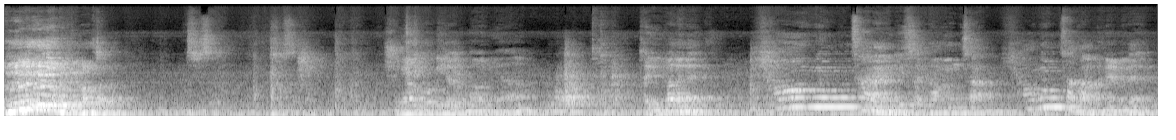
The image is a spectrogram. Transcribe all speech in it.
이렇게 하잖아. 할수 있어. 할수 있어. 중요한 거기적인 마음이야. 자 이번에는 형용사라는 게 있어. 형용사. 형용사가 뭐냐면은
